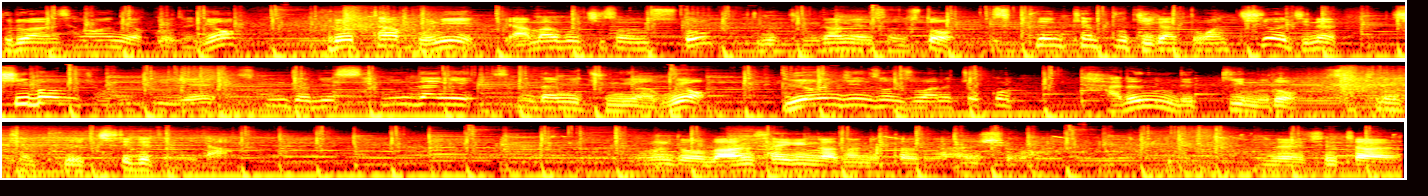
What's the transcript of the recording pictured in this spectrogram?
그러한 상황이었거든요. 그렇다 보니 야마구치 선수도 그리고 김강현 선수도 스프링 캠프 기간 동안 치러지는 시범 경기의 성적이 상당히 상당히 중요하고요. 류현진 선수와는 조금 다른 느낌으로 스프링 캠프를 치르게 됩니다. 오늘도 43개인가 던졌다, 안 쉬고. 근데 진짜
